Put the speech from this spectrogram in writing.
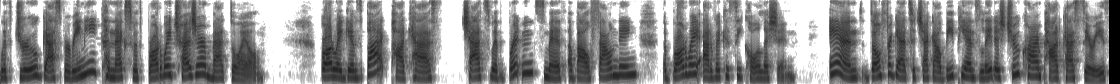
with Drew Gasparini connects with Broadway treasure Matt Doyle. Broadway Gives Back podcast chats with Britton Smith about founding the Broadway Advocacy Coalition. And don't forget to check out BPN's latest true crime podcast series,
